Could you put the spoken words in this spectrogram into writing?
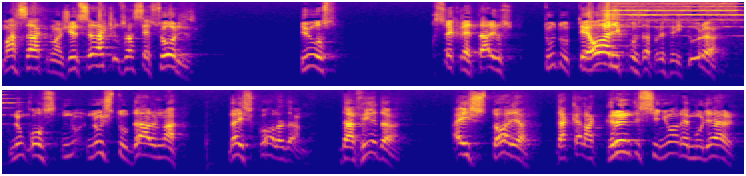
massacram a gente? Será que os assessores e os secretários, tudo teóricos da prefeitura, não, não estudaram na, na escola da, da vida a história daquela grande senhora e mulher,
